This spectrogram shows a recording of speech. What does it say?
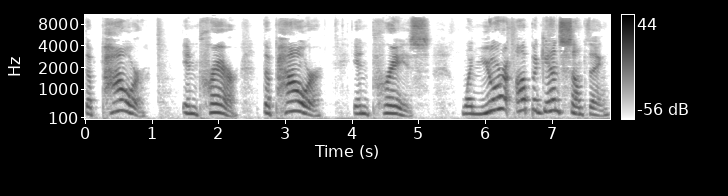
the power in prayer, the power in praise. When you're up against something,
